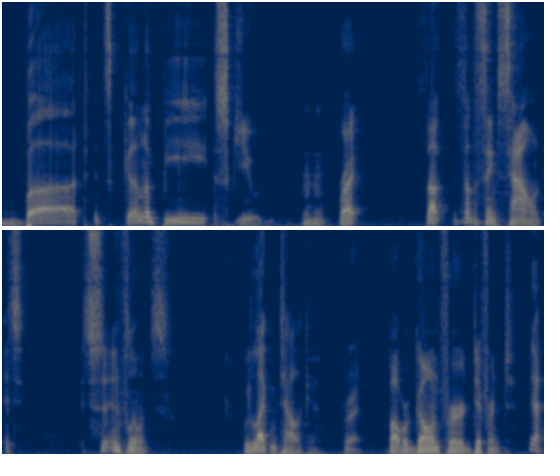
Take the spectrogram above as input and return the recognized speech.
but it's gonna be skewed. Right? It's not, it's not the same sound. It's, it's just an influence. We like Metallica, Right. but we're going for different. Yeah.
